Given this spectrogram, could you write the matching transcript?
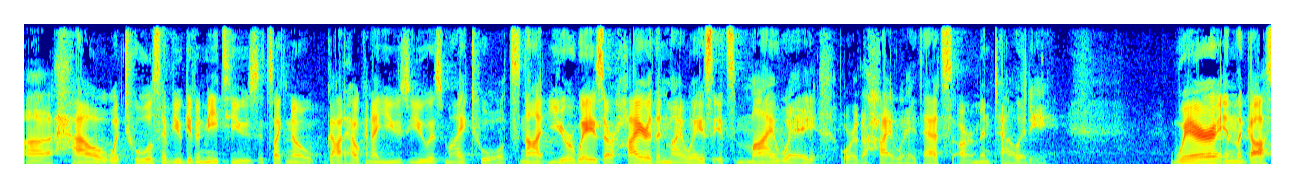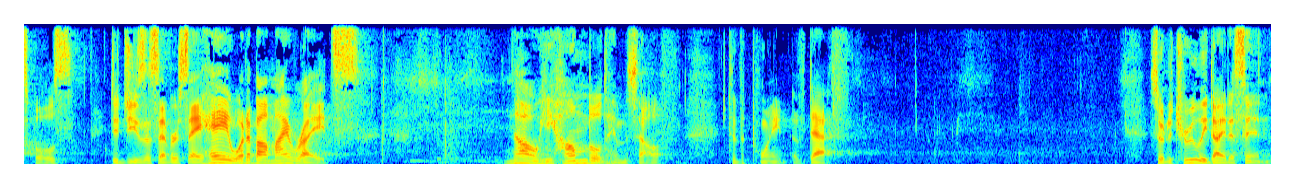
uh, how, what tools have you given me to use? It's like, no, God, how can I use you as my tool? It's not your ways are higher than my ways, it's my way or the highway. That's our mentality. Where in the Gospels did Jesus ever say, Hey, what about my rights? No, he humbled himself to the point of death. So, to truly die to sin,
